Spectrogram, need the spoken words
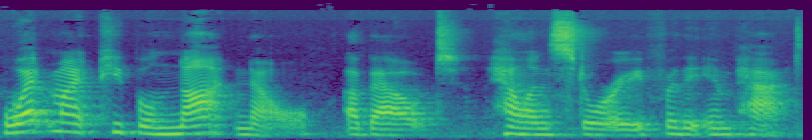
What might people not know about Helen's story for the impact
